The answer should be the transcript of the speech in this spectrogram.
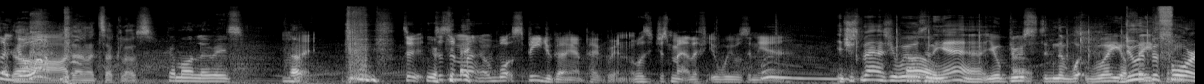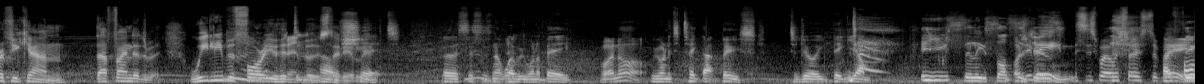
Oh, don't go up. Oh, damn it, so close. Come on, Lewis. Right. So it doesn't okay. matter what speed you're going at, Pedguin, or does it just matter if your wheels in the air? it just matters your wheels in Oh. the air. You're oh. boosting the w- way you're Do it before if you can. That find it. Wheelie before hmm. you hit the boost, Oh ideally. shit, Lewis, this is not where we want to be. Why not? We wanted to take that boost to do a big jump. You silly What do you mean? This is where we're supposed to be. I be. followed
